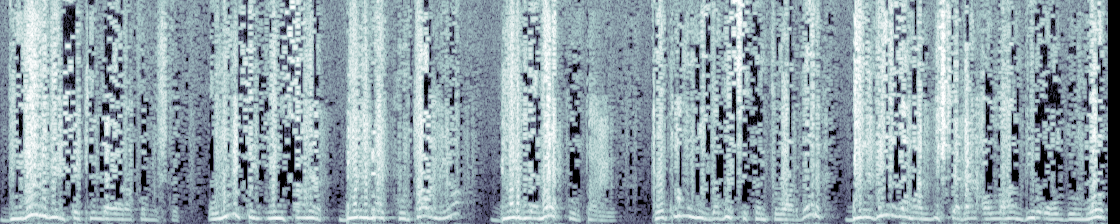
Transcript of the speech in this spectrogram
bilir bir şekilde yaratılmıştır. Onun için insanı bilmek kurtarmıyor, birlemek kurtarıyor. Toplumumuzda bu sıkıntı vardır. Bildiği zaman işte ben Allah'ın bir olduğunu,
